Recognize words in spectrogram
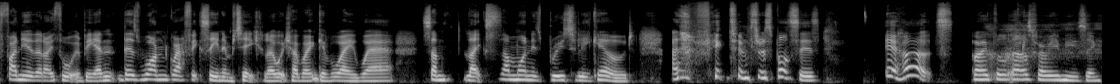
funnier than I thought it would be. And there's one graphic scene in particular, which I won't give away, where some like someone is brutally killed, and the victim's response is, "It hurts." And I thought that was very amusing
